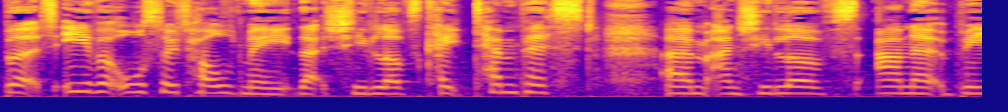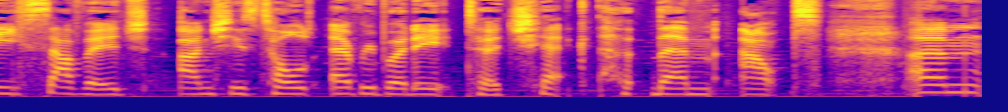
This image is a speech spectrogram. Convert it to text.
but YVA also told me that she loves Kate Tempest um, and she loves Anna B. Savage, and she's told everybody to check them out. Um,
